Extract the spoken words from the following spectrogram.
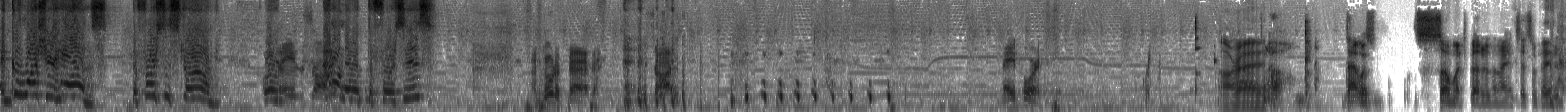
And go wash your hands. The force is strong. Or I don't know what the force is. And go to bed, son. May 4th. All right. Oh, that was so much better than I anticipated.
